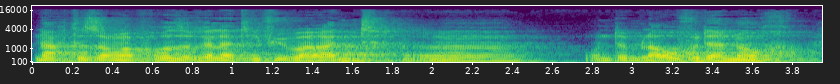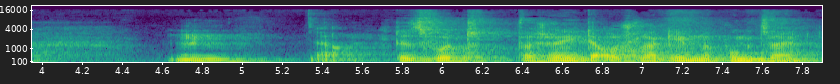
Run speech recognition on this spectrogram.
nach der Sommerpause relativ überrannt äh, und im Laufe dann noch. Mh, hm, ja, das wird wahrscheinlich der ausschlaggebende Punkt sein.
